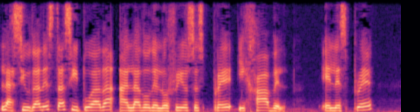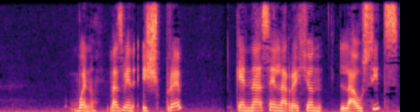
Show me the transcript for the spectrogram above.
La ciudad está situada al lado de los ríos Spree y Havel. El Spree, bueno, más bien Spree, que nace en la región Lausitz,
